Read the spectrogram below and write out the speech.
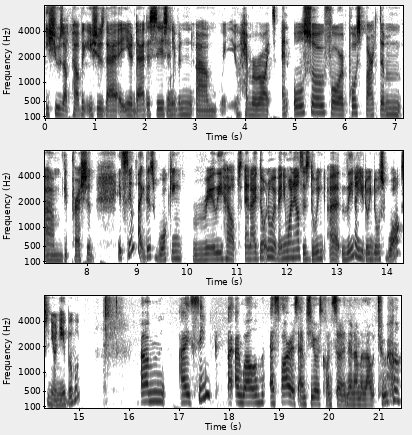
issues of pelvic issues, that you know, diastasis and even um, hemorrhoids, and also for postpartum um, depression. It seemed like this walking really helps, and I don't know if anyone else is doing. Uh, Lynn, are you doing those walks in your neighborhood? Um, I think I, I'm well as far as MCO is concerned, and I'm allowed to.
